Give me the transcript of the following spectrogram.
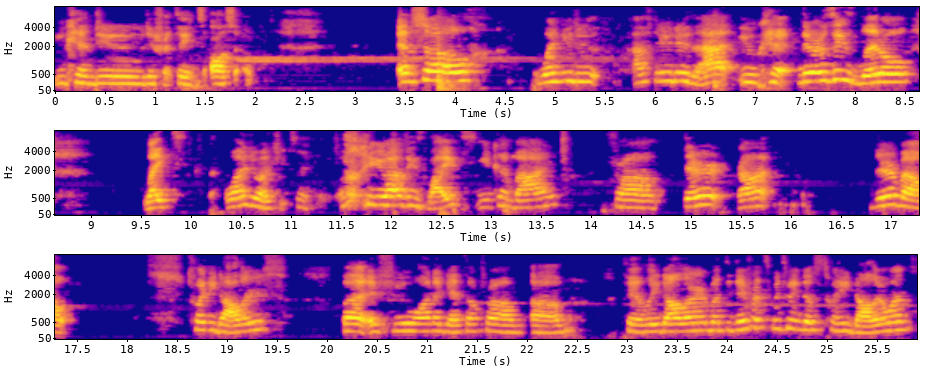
You can do different things also. And so when you do after you do that, you can there's these little lights. Why do I keep saying you have these lights you can buy from they're not they're about twenty dollars, but if you want to get them from um, Family Dollar, but the difference between those twenty dollar ones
